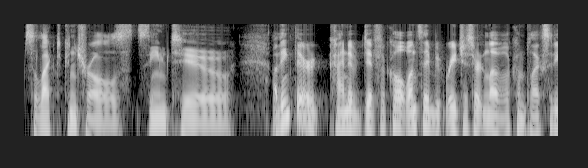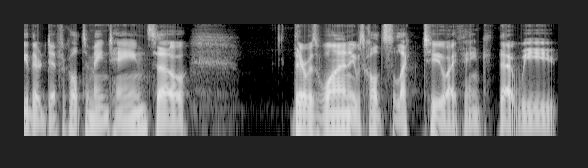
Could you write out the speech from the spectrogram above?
select controls seem to I think they're kind of difficult. Once they reach a certain level of complexity, they're difficult to maintain. So there was one, it was called Select 2, I think, that we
